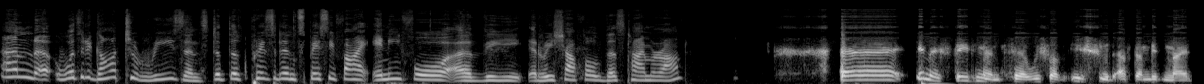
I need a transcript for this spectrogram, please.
And uh, with regard to reasons, did the president specify any for uh, the reshuffle this time around? Uh, in a statement uh, which was issued after midnight,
